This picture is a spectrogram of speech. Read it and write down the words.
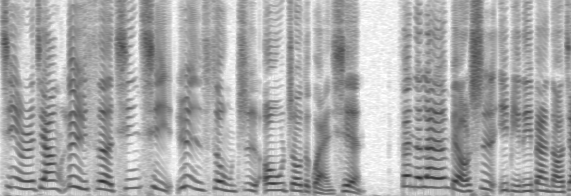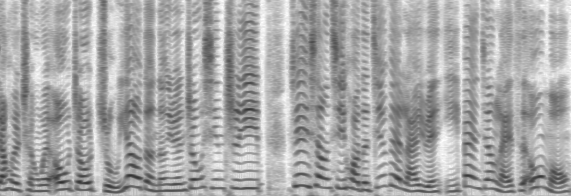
进而将绿色氢气运送至欧洲的管线。范德莱恩表示，伊比利半岛将会成为欧洲主要的能源中心之一。这项计划的经费来源一半将来自欧盟。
